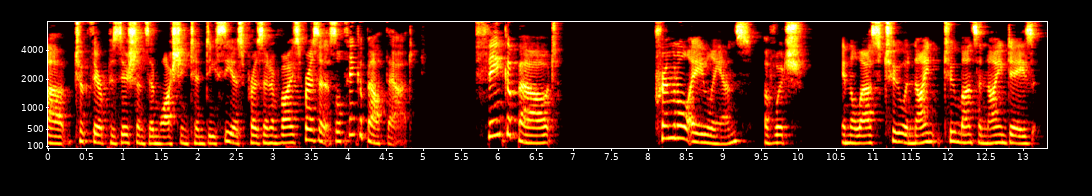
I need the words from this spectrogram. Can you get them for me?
uh, took their positions in Washington, D.C. as president and vice president. So think about that. Think about criminal aliens, of which in the last two and nine two months and nine days,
